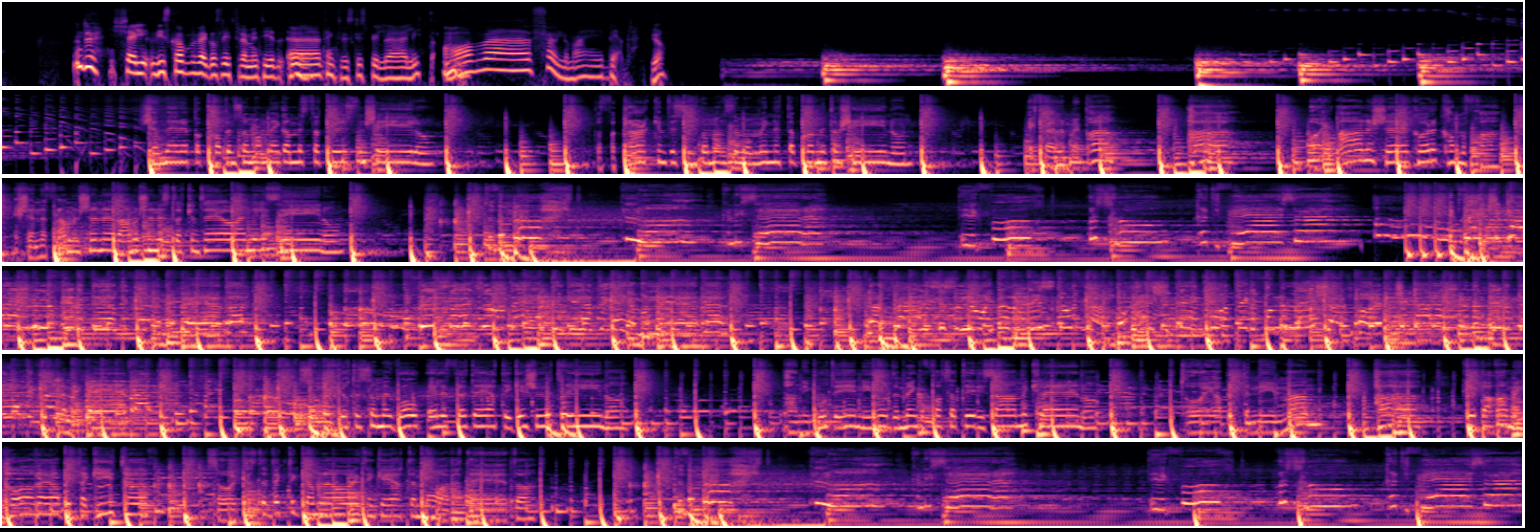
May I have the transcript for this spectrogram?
Men du, Kjell, vi skal bevege oss litt frem i tid. Eh, tenkte vi skulle spille litt Mm. av eh, 'Føle meg bedre'. Ja. Kjenner det på kroppen som om jeg har mista 1000 kilo. Gått fra Clarken til Supermann som om jeg nettopp kom ut av kinoen. Jeg føler meg bra, ha-ha. Og jeg aner ikke hvor det kommer fra. Jeg kjenner flammen, kjenner varmen, kjenner styrken til å endelig si noe. Det var mørkt, men nå kan jeg se det. Det gikk fort, og det slo rett i fjeset. Som er woke, eller flaut er at jeg er 23 nå. Han imot det inni hodet, men går fortsatt i de samme klærne. Tror jeg har blitt en ny mann, haha. Klippa av meg håret og bytta gitar. Så jeg kaster vekk det gamle, og jeg tenker at det må ha vært det, da. Det var mørkt, men nå kan jeg se det. Det gikk fort, og det slo rett i fjeset.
